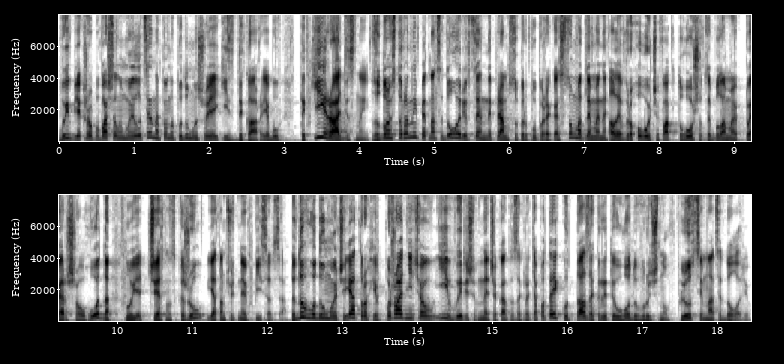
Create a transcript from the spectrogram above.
Ви б, якщо побачили моє лице, напевно подумали, що я якийсь дикар. Я був такий радісний. З одної сторони, 15 доларів це не прям супер-пупер якась сума для мене, але враховуючи факт того, що це була моя перша угода, ну я чесно скажу, я там чуть не опісався. Недовго думаючи, я трохи пожаднічав і вирішив не чекати закриття потейку та закрити угоду вручну в плюс 17 доларів.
